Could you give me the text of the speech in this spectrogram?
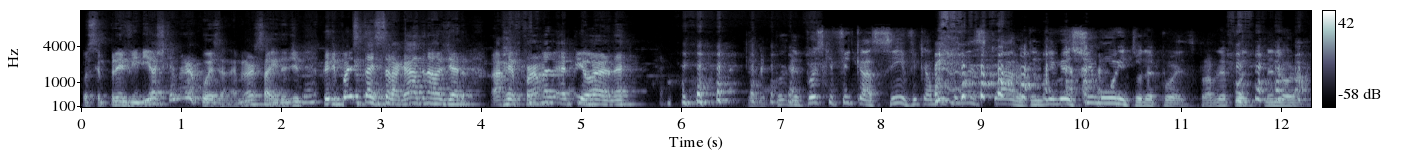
você prevenir, acho que é a melhor coisa, né? A melhor saída. De, porque depois que está estragado, né, Rogério? A reforma é pior, né? É, depois, depois, que fica assim, fica muito mais caro. Tem que investir muito depois, para depois melhorar.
